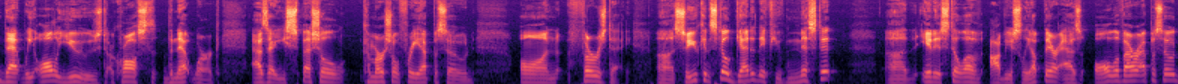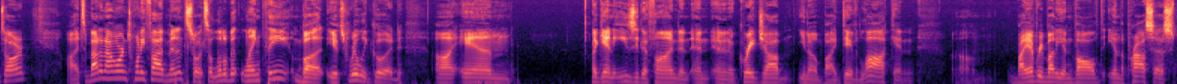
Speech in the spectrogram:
that we all used across the network as a special commercial free episode on Thursday. Uh, so you can still get it if you've missed it. Uh, it is still obviously up there as all of our episodes are. Uh, it's about an hour and 25 minutes, so it's a little bit lengthy, but it's really good. Uh, and again, easy to find and, and, and a great job, you know, by David Locke and um, by everybody involved in the process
